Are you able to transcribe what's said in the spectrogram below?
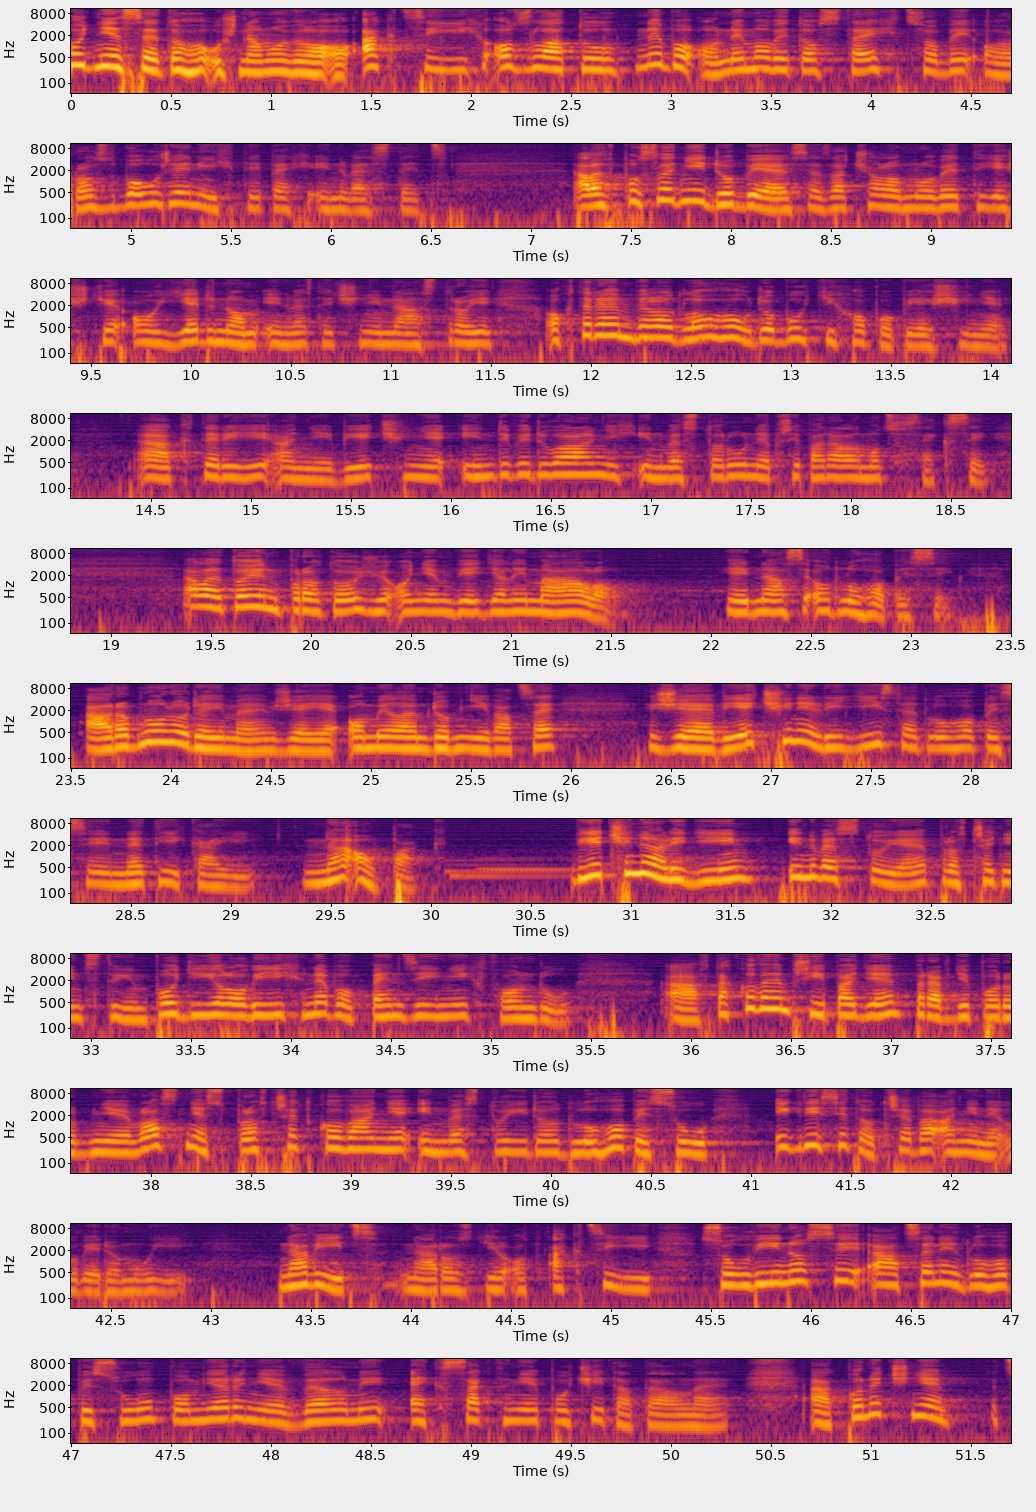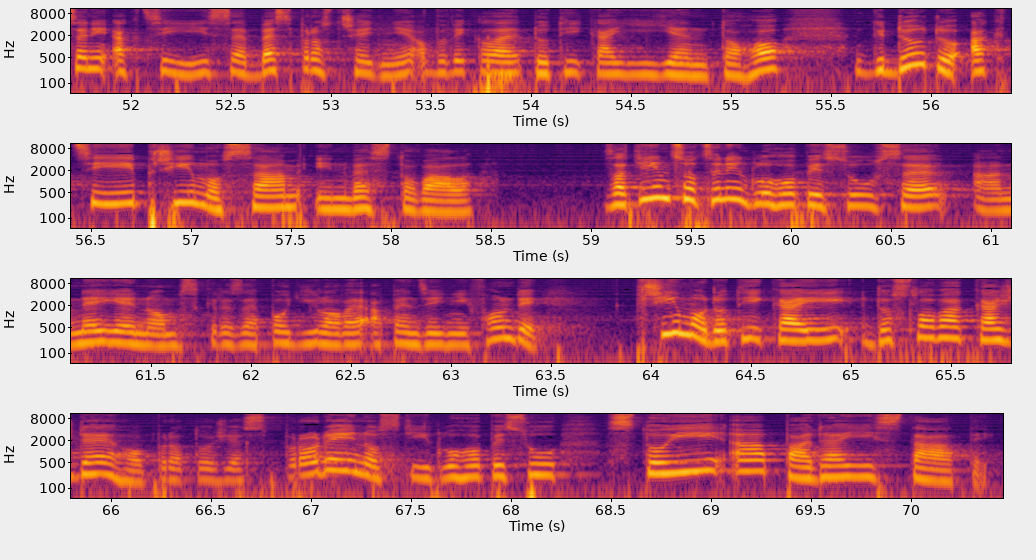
Hodně se toho už namluvilo o akcích, o zlatu nebo o nemovitostech, co by o rozbouřených typech investic. Ale v poslední době se začalo mluvit ještě o jednom investičním nástroji, o kterém bylo dlouhou dobu ticho po pěšině a který ani většině individuálních investorů nepřipadal moc sexy. Ale to jen proto, že o něm věděli málo. Jedná se o dluhopisy. A rovnou dodejme, že je omylem domnívat se, že většiny lidí se dluhopisy netýkají. Naopak, většina lidí investuje prostřednictvím podílových nebo penzijních fondů a v takovém případě pravděpodobně vlastně zprostředkovaně investují do dluhopisů, i když si to třeba ani neuvědomují. Navíc, na rozdíl od akcí, jsou výnosy a ceny dluhopisů poměrně velmi exaktně počítatelné. A konečně ceny akcí se bezprostředně obvykle dotýkají jen toho, kdo do akcí přímo sám investoval. Zatímco ceny dluhopisů se, a nejenom skrze podílové a penzijní fondy, přímo dotýkají doslova každého, protože s prodejností dluhopisů stojí a padají státy.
